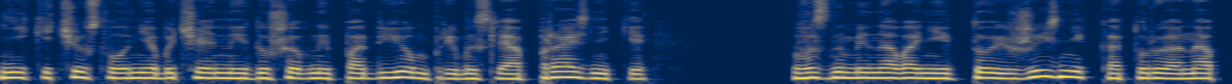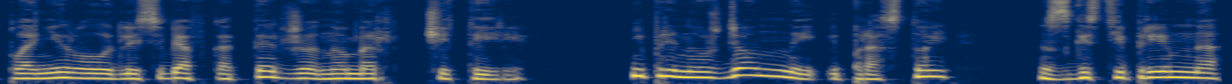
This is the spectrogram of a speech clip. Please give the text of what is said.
Ники чувствовал необычайный душевный подъем при мысли о празднике, в ознаменовании той жизни, которую она планировала для себя в коттедже номер 4. Непринужденный и простой, с гостеприимно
